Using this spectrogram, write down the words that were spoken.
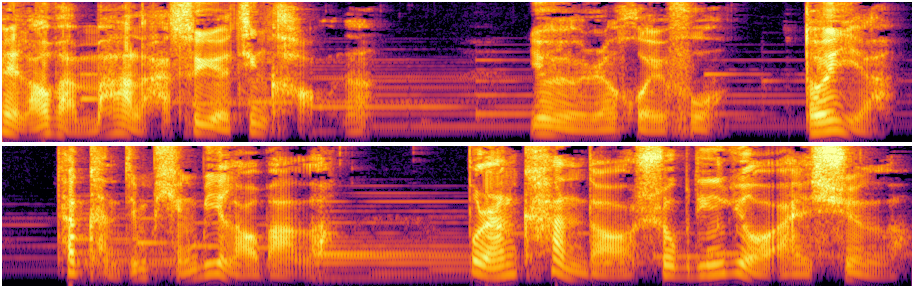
被老板骂了还岁月静好呢。”又有人回复：“对呀，他肯定屏蔽老板了，不然看到说不定又要挨训了。”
